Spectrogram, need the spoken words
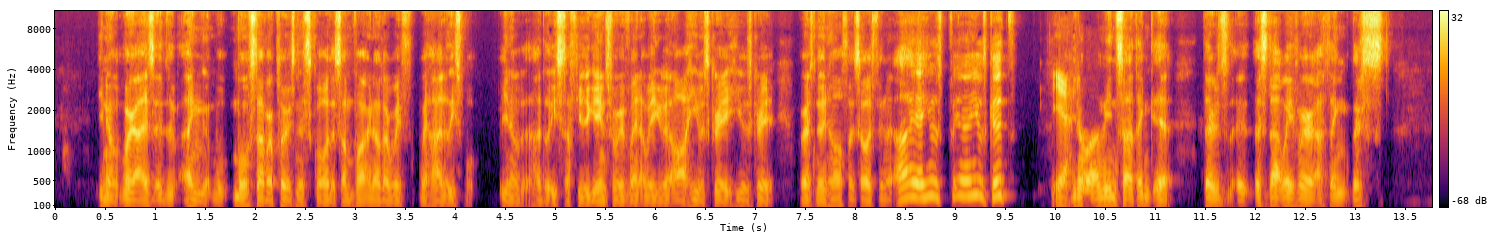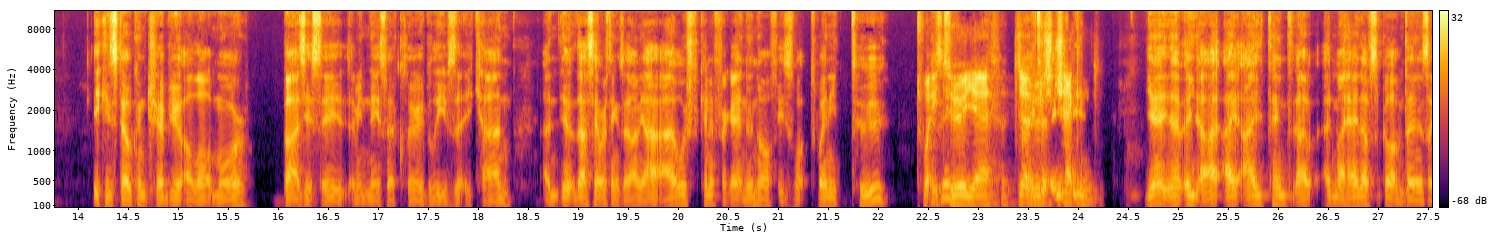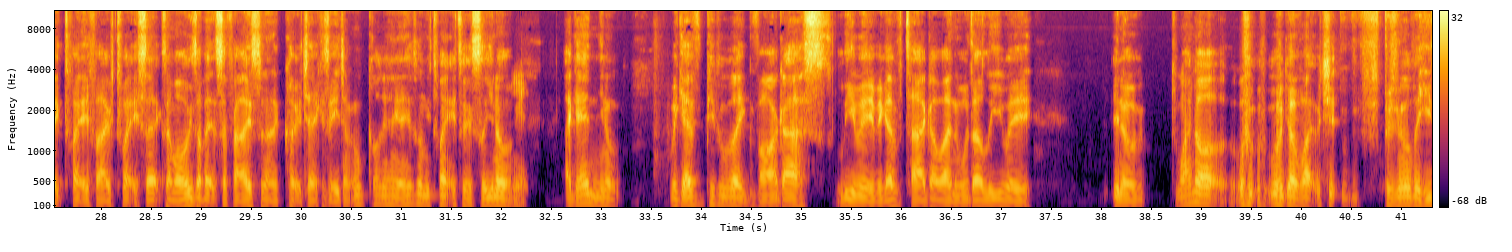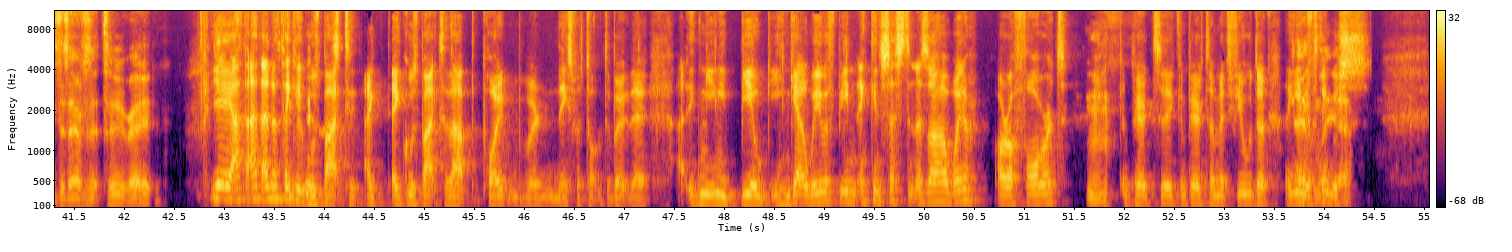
You know, whereas I think most other players in the squad at some point or another, we've we had at least you know had at least a few games where we went away and go, oh, he was great, he was great. Whereas Nieuwenhof has always been like, oh yeah, he was yeah, he was good. Yeah, you know what I mean. So I think yeah, there's it's that way where I think there's he can still contribute a lot more. But as you say, I mean, Naismith clearly believes that he can, and you know that's everything. So I mean, I, I always kind of forget Nieuwenhof. He's what 22. 22, yeah. Just checking. Yeah, yeah. I, I, I tend to, in my head, I've got him down as like 25, 26. I'm always a bit surprised when I quite check his age. I'm, like, oh, God, yeah, he's only 22. So, you know, yeah. again, you know, we give people like Vargas leeway, we give Tagawa and Oda leeway. You know, why not? presumably he deserves it too, right? Yeah, I, th- I think it goes back to it goes back to that point where Naismith talked about the you can, be, you can get away with being inconsistent as a winger or a forward mm. compared to compared to a midfielder. Again, I think it was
